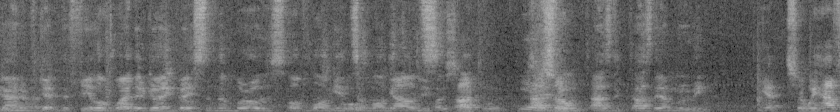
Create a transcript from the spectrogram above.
can kind of get the feel of where they're going based on the number of, of logins and logouts Yeah. as, So- as, the, as they are moving. Yeah, so we have,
